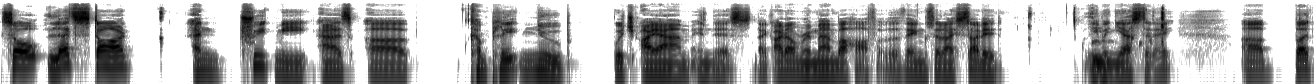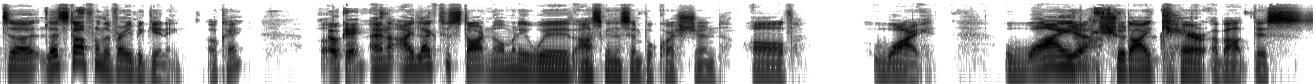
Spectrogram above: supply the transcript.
so let's start and treat me as a complete noob, which I am in this. Like, I don't remember half of the things that I studied even mm. yesterday. Uh, but uh, let's start from the very beginning, okay? Okay. And I'd like to start normally with asking a simple question of why. Why yeah. should I care about this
